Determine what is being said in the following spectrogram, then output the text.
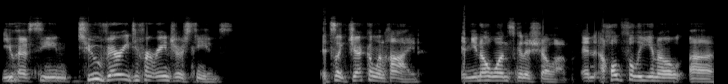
You have seen two very different Rangers teams. It's like Jekyll and Hyde, and you know one's going to show up, and hopefully, you know, uh,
